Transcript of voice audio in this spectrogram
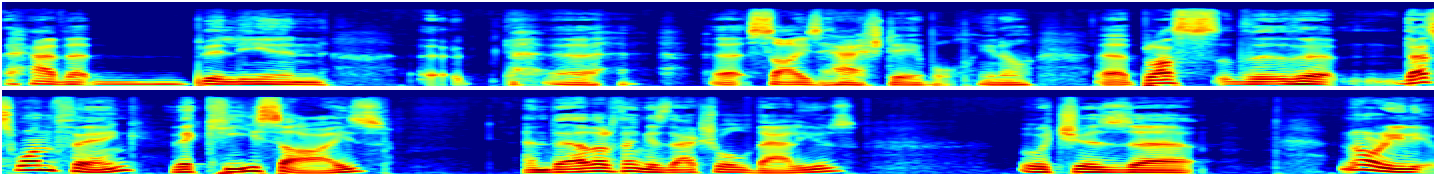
have a billion uh, uh, uh size hash table. You know, uh, plus the the that's one thing. The key size, and the other thing is the actual values, which is uh, not really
